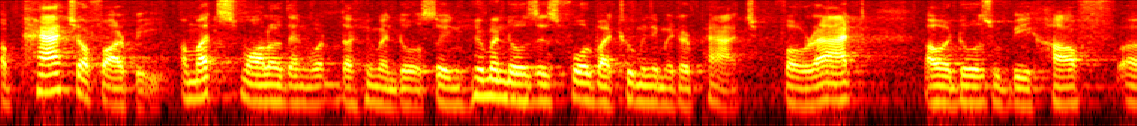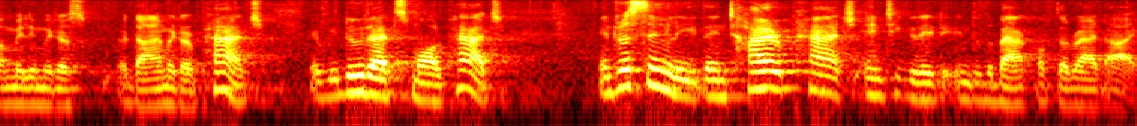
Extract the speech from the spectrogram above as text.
a patch of RPE, a much smaller than what the human dose. So in human doses, 4 by 2 millimeter patch. For rat, our dose would be half millimeter diameter patch. If we do that small patch, interestingly, the entire patch integrated into the back of the rat eye.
